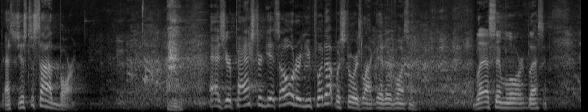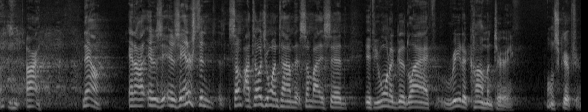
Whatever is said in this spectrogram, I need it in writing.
That's just a sidebar. As your pastor gets older, you put up with stories like that every once in a while. Bless him, Lord. Bless him. All right. Now, and I, it, was, it was interesting. Some, I told you one time that somebody said, if you want a good life, read a commentary on Scripture.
